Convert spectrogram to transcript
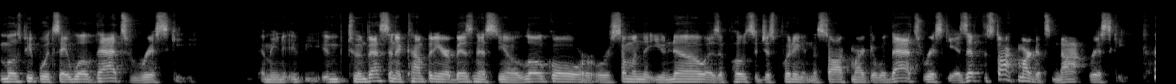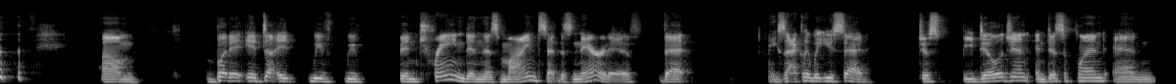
most people would say, well, that's risky. I mean, to invest in a company or a business, you know, local or, or someone that you know, as opposed to just putting it in the stock market, well, that's risky, as if the stock market's not risky. um, but it, it, it, we've we've been trained in this mindset, this narrative that exactly what you said. Just be diligent and disciplined and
